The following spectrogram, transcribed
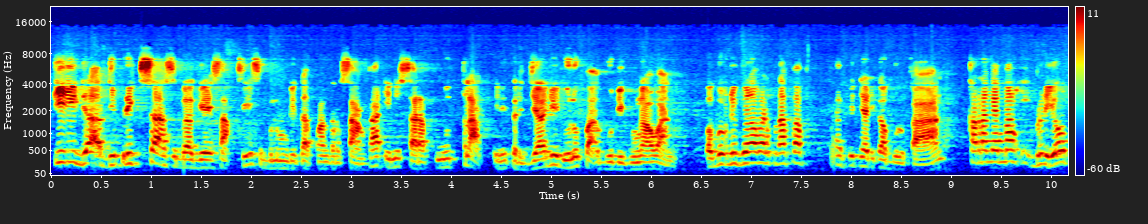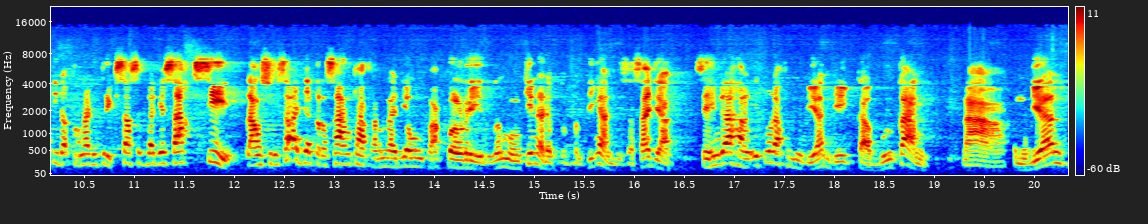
tidak diperiksa sebagai saksi sebelum ditetapkan tersangka ini syarat mutlak. Ini terjadi dulu Pak Budi Gunawan. Pak Budi Gunawan kenapa profitnya dikabulkan karena memang beliau tidak pernah diperiksa sebagai saksi. Langsung saja tersangka karena dia muka Polri itu kan mungkin ada kepentingan bisa saja. Sehingga hal itulah kemudian dikabulkan. Nah kemudian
